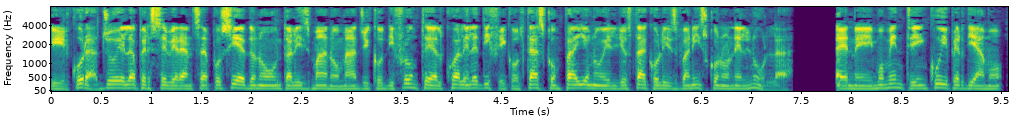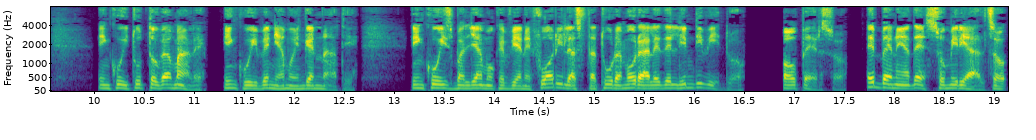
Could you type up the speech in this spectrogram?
Il coraggio e la perseveranza possiedono un talismano magico di fronte al quale le difficoltà scompaiono e gli ostacoli svaniscono nel nulla. È nei momenti in cui perdiamo, in cui tutto va male, in cui veniamo ingannati, in cui sbagliamo che viene fuori la statura morale dell'individuo. Ho perso, ebbene adesso mi rialzo,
